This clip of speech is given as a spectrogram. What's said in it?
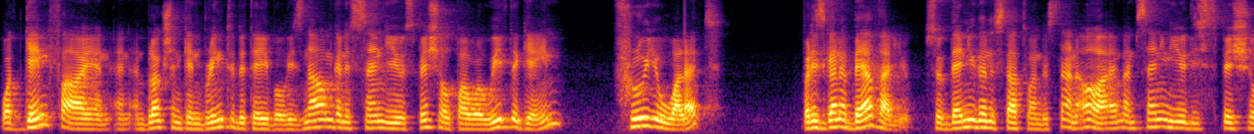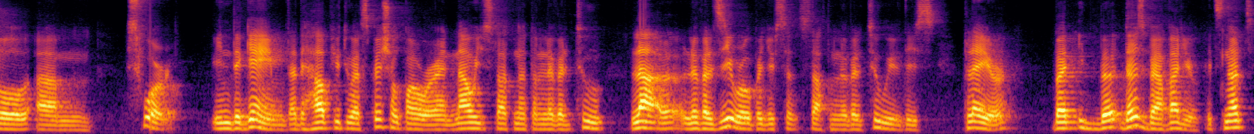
what GameFi and, and, and blockchain can bring to the table is now I'm going to send you special power with the game through your wallet, but it's going to bear value. So then you're going to start to understand, oh, I'm, I'm sending you this special um, sword in the game that help you to have special power. And now you start not on level two, la, uh, level zero, but you start on level two with this player. But it does bear value. It's not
